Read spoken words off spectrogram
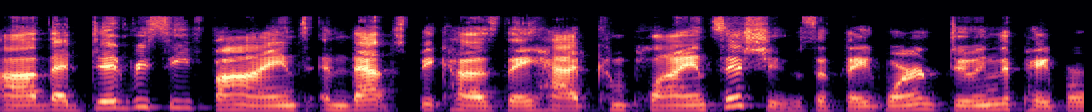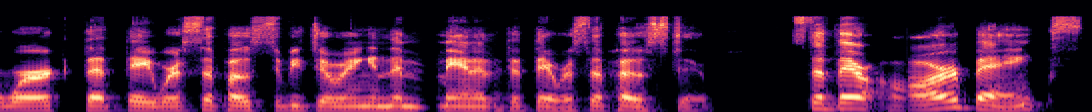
uh, that did receive fines, and that's because they had compliance issues that they weren't doing the paperwork that they were supposed to be doing in the manner that they were supposed to. So there are banks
